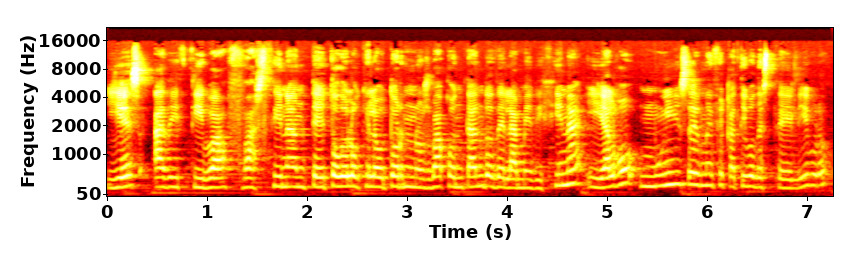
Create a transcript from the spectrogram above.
y es adictiva, fascinante todo lo que el autor nos va contando de la medicina y algo muy significativo de este libro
